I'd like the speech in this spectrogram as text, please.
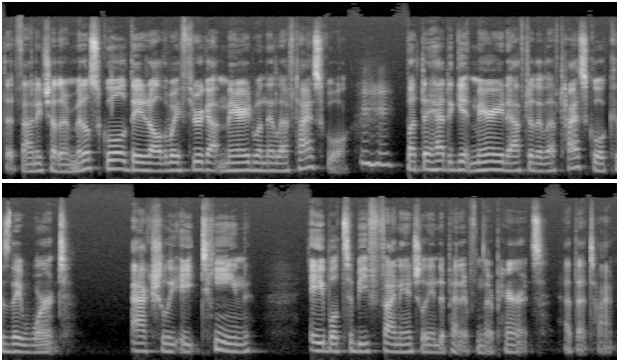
that found each other in middle school, dated all the way through, got married when they left high school. Mm-hmm. But they had to get married after they left high school because they weren't actually 18, able to be financially independent from their parents at that time,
